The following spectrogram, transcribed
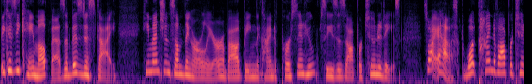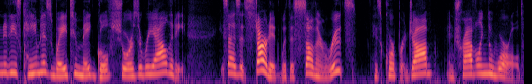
because he came up as a business guy. He mentioned something earlier about being the kind of person who seizes opportunities. So I asked what kind of opportunities came his way to make Gulf Shores a reality. He says it started with his southern roots, his corporate job, and traveling the world.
